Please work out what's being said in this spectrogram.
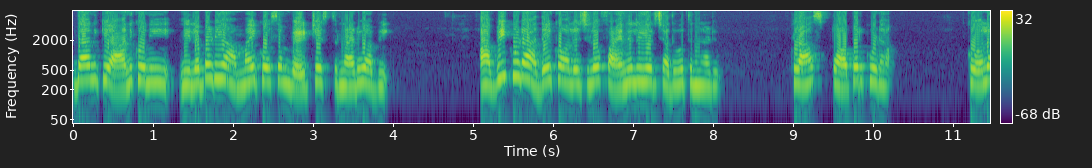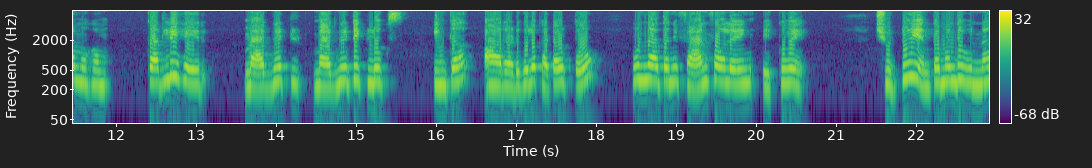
దానికి ఆనుకొని నిలబడి ఆ అమ్మాయి కోసం వెయిట్ చేస్తున్నాడు అభి. అభి కూడా అదే కాలేజీలో ఫైనల్ ఇయర్ చదువుతున్నాడు. క్లాస్ టాపర్ కూడా. కోలముఖం curly hair magnet magnetic looks ఇంకా ఆరడుగుల కటౌట్తో ఉన్న అతని ఫ్యాన్ ఫాలోయింగ్ ఎక్కువే. చుట్టూ ఎంతమంది ఉన్నా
